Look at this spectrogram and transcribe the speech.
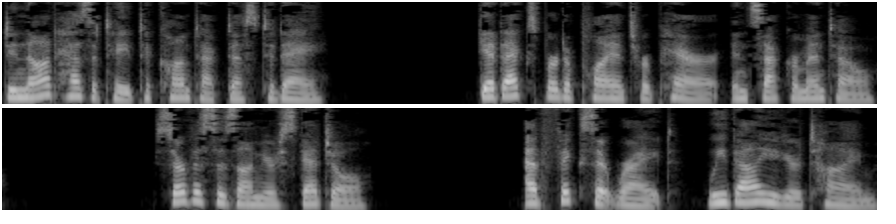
do not hesitate to contact us today. Get expert appliance repair in Sacramento. Services on your schedule. At Fix-it-Rite, we value your time,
